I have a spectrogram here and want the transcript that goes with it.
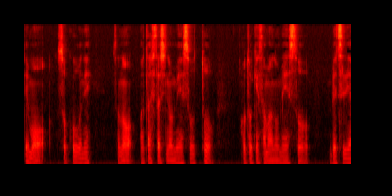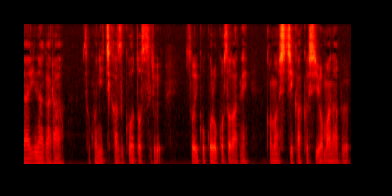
でもそこをねその私たちの瞑想と仏様の瞑想別でありながらそこに近づこうとするそういう心こそがねこの七隠しを学ぶ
